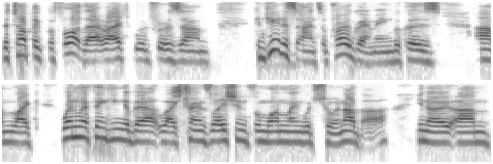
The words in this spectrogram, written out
the topic before that, right, which was um, computer science or programming, because um, like when we're thinking about like translation from one language to another, you know, um,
